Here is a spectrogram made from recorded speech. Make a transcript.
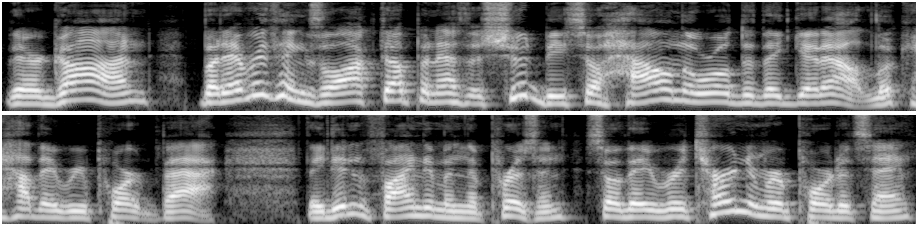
they're gone, but everything's locked up and as it should be. So, how in the world did they get out? Look how they report back. They didn't find him in the prison, so they returned and reported saying,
